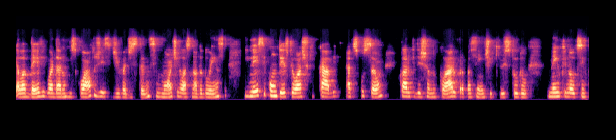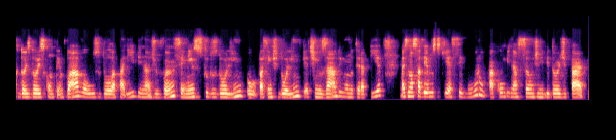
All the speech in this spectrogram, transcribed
ela deve guardar um risco alto de recidiva à distância, morte relacionada à doença, e nesse contexto eu acho que cabe a discussão claro que deixando claro para a paciente que o estudo nem o Keynote 522 contemplava o uso do olaparib na adjuvância, e nem os estudos do Olimp, o paciente do Olímpia tinha usado imunoterapia, mas nós sabemos que é seguro a combinação de inibidor de PARP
